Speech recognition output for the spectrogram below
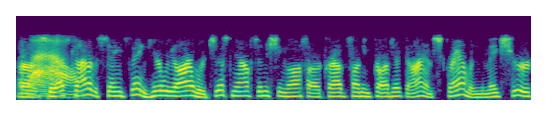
Uh, So that's kind of the same thing. Here we are. We're just now finishing off our crowdfunding project, and I am scrambling to make sure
